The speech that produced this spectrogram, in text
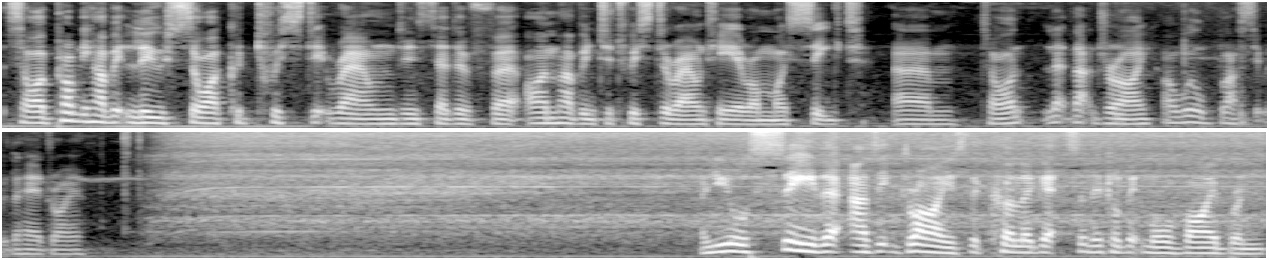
so I'd probably have it loose so I could twist it round instead of uh, I'm having to twist around here on my seat. Um, so I'll let that dry. I will blast it with the hairdryer. And you'll see that as it dries the colour gets a little bit more vibrant.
